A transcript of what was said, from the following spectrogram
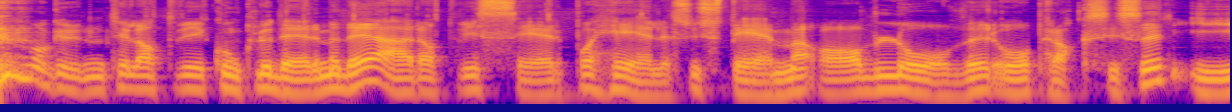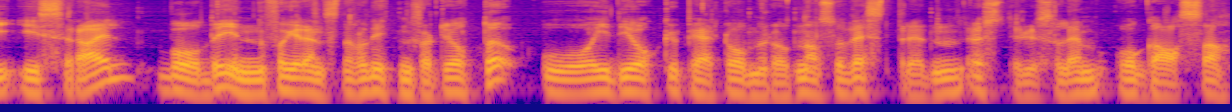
Og Grunnen til at vi konkluderer med det, er at vi ser på hele systemet av lover og praksiser i Israel, både innenfor grensene fra 1948 og i de okkuperte områdene, altså Vestbredden, Øst-Jerusalem og Gaza.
